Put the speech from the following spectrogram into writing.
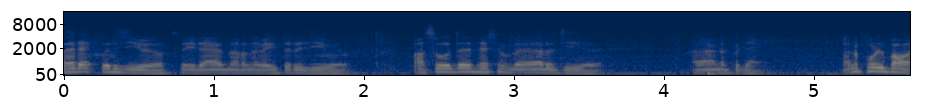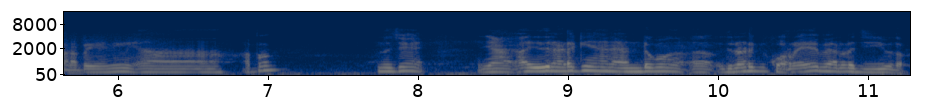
വരെ ഒരു ജീവിതം. സ്ഥിരമായി എന്ന് പറഞ്ഞ വ്യക്തി ജീവിതം. അസുഖത്തിന് ശേഷം വേറെ ജീവിതം. അതാണ് ഇപ്പം ഞാൻ. അതാണ് ഫുൾ പവർ അപ്പം ഇനി അപ്പം എന്ന് വെച്ചാൽ ഞാൻ ഇതിനിടയ്ക്ക് ഞാൻ രണ്ട് ഇതിനിടയ്ക്ക് കുറേ പേരുടെ ജീവിതം.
